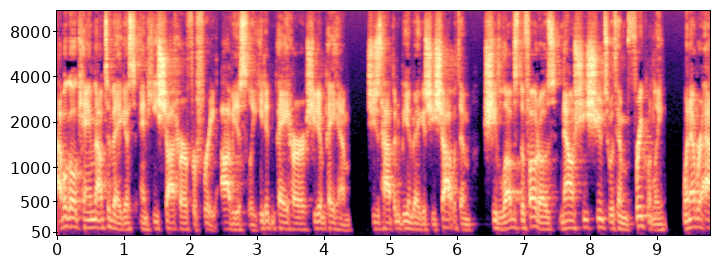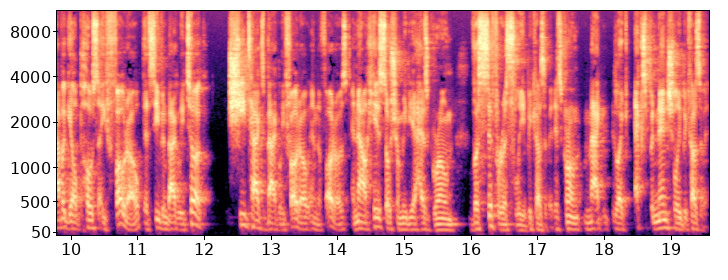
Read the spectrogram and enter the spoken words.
Abigail came out to Vegas and he shot her for free. Obviously, he didn't pay her. She didn't pay him. She just happened to be in Vegas. She shot with him. She loves the photos. Now she shoots with him frequently. Whenever Abigail posts a photo that Stephen Bagley took, she tags Bagley photo in the photos. And now his social media has grown vociferously because of it. It's grown mag- like exponentially because of it.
